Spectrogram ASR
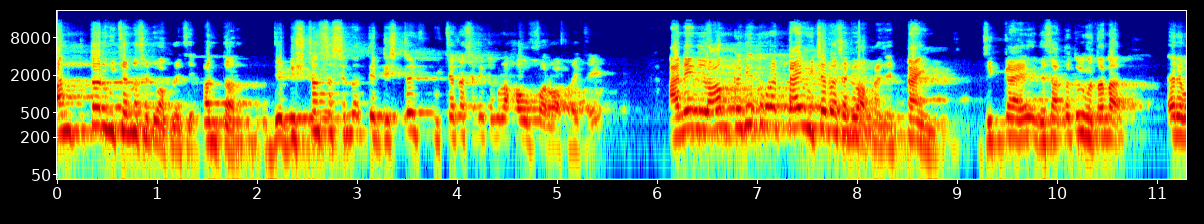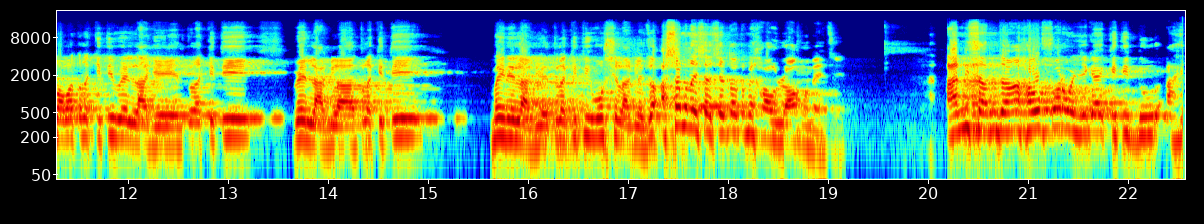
अंतर विचारण्यासाठी वापरायचे. अंतर. जे डिस्टन्स असेल ना ते डिस्टन्स विचारण्यासाठी तुम्हाला हाऊ फार वापरायचे. आणि लॉंग कधी तुम्हाला टाइम विचारण्यासाठी वापरायचे. टाइम जी काय जसं आता तुम्ही म्हणता ना अरे बाबा तुला किती वेळ लागेल? तुला किती वेळ लागला? तुला किती महिने लागले? तुला किती वर्ष लागले? जर असं म्हणायचं असेल तर तुम्ही हाऊ लॉंग म्हणायचे. आणि समजा हाऊ फार म्हणजे काय? किती दूर आहे?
